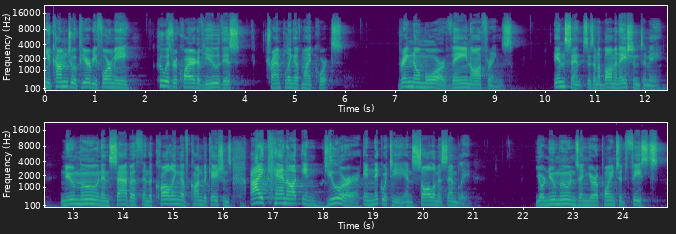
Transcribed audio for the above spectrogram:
you come to appear before me, who has required of you this trampling of my courts? Bring no more vain offerings. Incense is an abomination to me. New moon and Sabbath and the calling of convocations. I cannot endure iniquity and solemn assembly. Your new moons and your appointed feasts,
